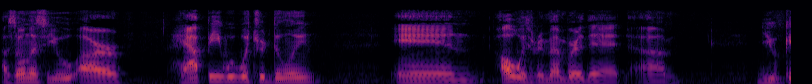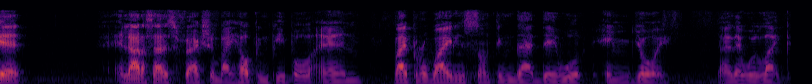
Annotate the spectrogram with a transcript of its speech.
As long as you are happy with what you're doing, and always remember that um, you get a lot of satisfaction by helping people and by providing something that they will enjoy, that they will like.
